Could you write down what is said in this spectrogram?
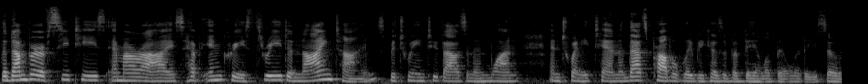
The number of CTs, MRIs have increased three to nine times between 2001 and 2010, and that's probably because of availability. So,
